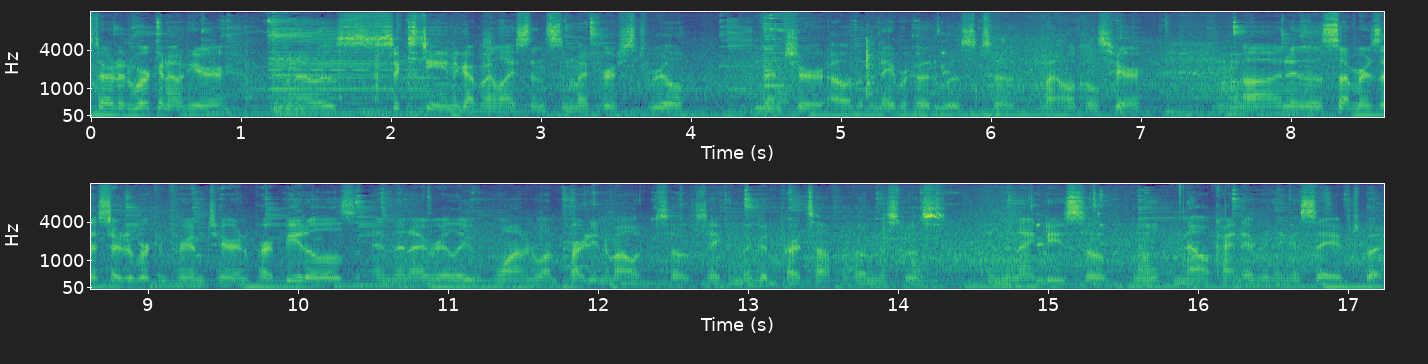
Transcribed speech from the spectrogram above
Started working out here when I was 16. I got my license, and my first real venture out of the neighborhood was to my uncle's here. Uh, and in the summers, I started working for him tearing apart Beetles, and then I really wanted one parting them out, so taking the good parts off of them. This was in the 90s, so Uh-huh. now kind of everything is saved. But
